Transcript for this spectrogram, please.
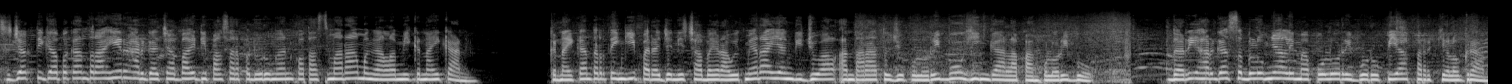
Sejak tiga pekan terakhir, harga cabai di Pasar Pedurungan Kota Semarang mengalami kenaikan. Kenaikan tertinggi pada jenis cabai rawit merah yang dijual antara Rp70.000 hingga Rp80.000. Dari harga sebelumnya Rp50.000 per kilogram.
